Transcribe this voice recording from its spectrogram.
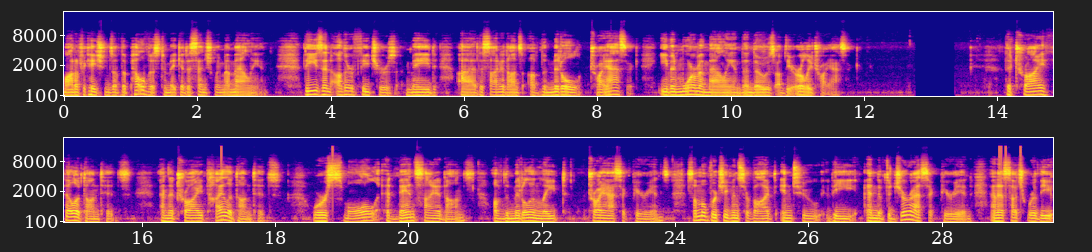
modifications of the pelvis to make it essentially mammalian. These and other features made uh, the cynodonts of the middle Triassic even more mammalian than those of the early Triassic. The trithelodontids and the tritylodontids were small advanced cynodonts of the middle and late Triassic periods, some of which even survived into the end of the Jurassic period, and as such were the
